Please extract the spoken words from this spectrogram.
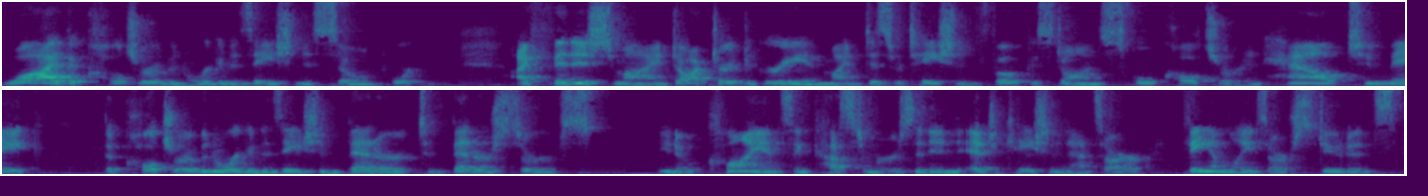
why the culture of an organization is so important. I finished my doctorate degree and my dissertation focused on school culture and how to make the culture of an organization better to better serve you know clients and customers and in education that's our families, our students.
